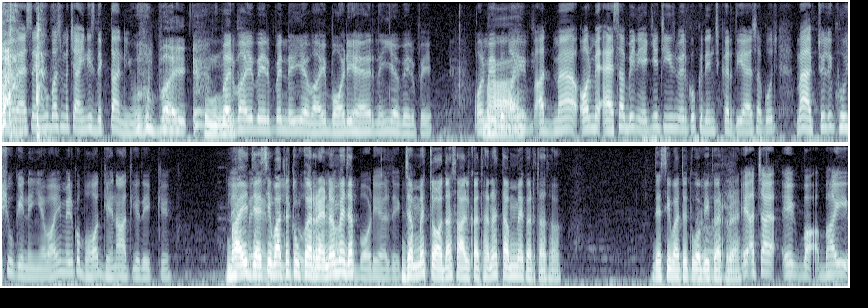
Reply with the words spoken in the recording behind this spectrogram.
मैं वैसे ही हूँ बस मैं चाइनीज़ दिखता नहीं हूँ भाई। पर भाई मेरे पे नहीं है भाई बॉडी हेयर नहीं है मेरे पे। और मेरे को भाई मैं और मैं ऐसा भी नहीं है कि ये चीज़ मेरे को क्रिंज करती है ऐसा कुछ। मैं एक्चुअली खुश हूँ कि नहीं है भाई मेरे को बहुत घृणा आती है देख के। भाई जैसी बातें तू कर रहा है ना मैं जब बॉडी हेयर देख जब मैं चौदह साल का था ना तब मैं करता था। जैसी बातें तू अभी कर रहा है। ए अच्छा एक बा, भाई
